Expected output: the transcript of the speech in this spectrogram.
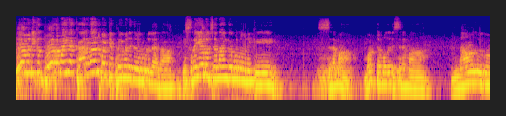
దేవునికి దూరమైన కారణాన్ని బట్టి ప్రేమని దేవుని ఇస్రయేలు జనాంగములోనికి శ్రమ మొట్టమొదటి శ్రమ నాలుగు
